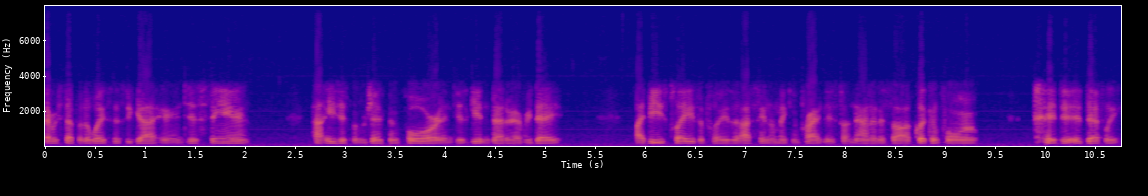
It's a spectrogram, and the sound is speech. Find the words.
every step of the way since he got here, and just seeing how he's just projecting forward and just getting better every day like these plays are plays that I've seen him make in practice. So now that it's all clicking for him, it, it definitely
